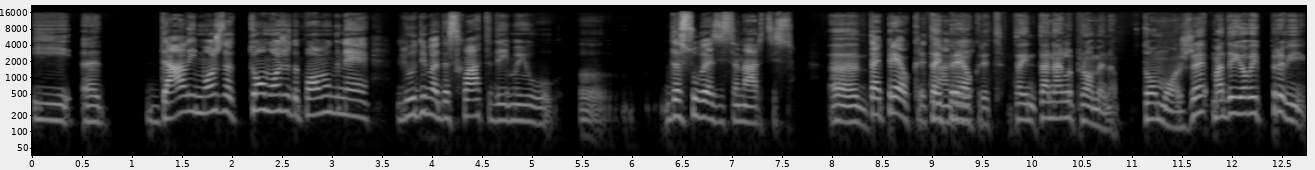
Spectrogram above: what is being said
I uh, da li možda to može da pomogne ljudima da shvate da imaju, da su u vezi sa narcisom? Uh, taj preokret. Taj nagli. preokret, taj, ta nagla promena. To može, mada i ovaj prvi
